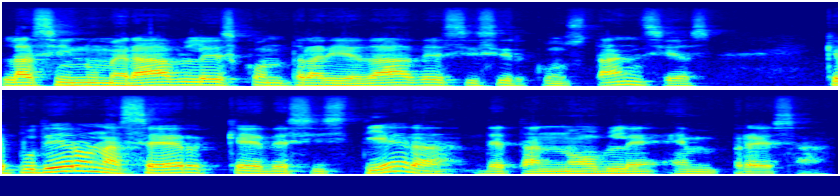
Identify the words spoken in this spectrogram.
las innumerables contrariedades y circunstancias que pudieron hacer que desistiera de tan noble empresa.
